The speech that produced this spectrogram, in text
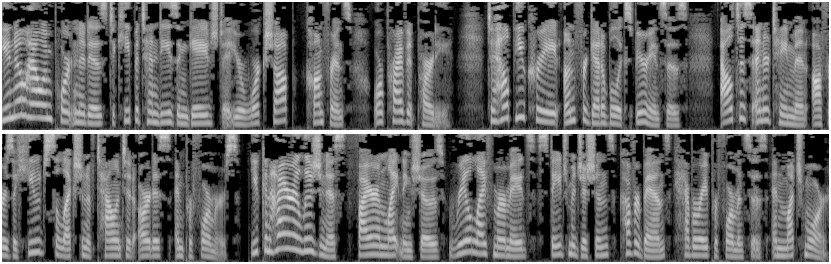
You know how important it is to keep attendees engaged at your workshop, conference, or private party. To help you create unforgettable experiences, Altus Entertainment offers a huge selection of talented artists and performers. You can hire illusionists, fire and lightning shows, real life mermaids, stage magicians, cover bands, cabaret performances, and much more.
